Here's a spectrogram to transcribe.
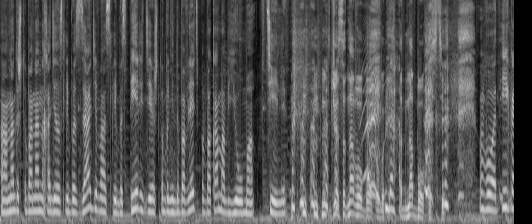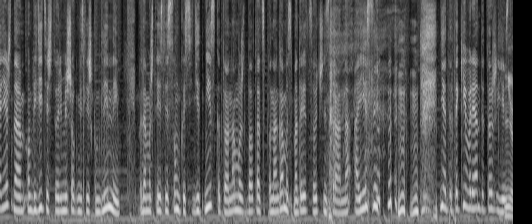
надо, чтобы она находилась либо сзади вас, либо спереди, чтобы не добавлять по бокам объема в теле. С одного? Да. Однобокости. Вот. И, конечно, убедитесь, что ремешок не слишком длинный, потому что если сумка сидит низко, то она может болтаться по ногам и смотреться очень странно. А если... Нет, и такие варианты тоже есть. Ни А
